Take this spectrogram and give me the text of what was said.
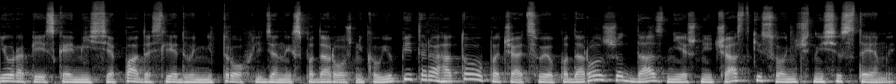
Еўрапейская місія па даследаванні трох ледзяных спадарожнікаў Юпітера гатова пачаць сваё падарожжа да знешняй часткі сонечнай сістэмы.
